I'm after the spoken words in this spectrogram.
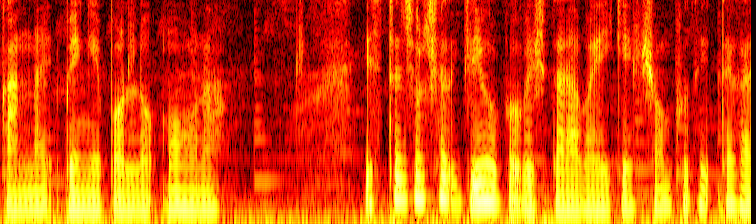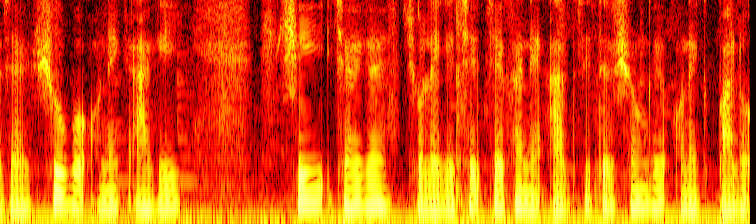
কান্নায় ভেঙে পড়ল মোহনা। স্টার জলসার গৃহপ্রবেশ ধারাবাহিকে সম্প্রতি দেখা যায়, শুভ অনেক আগেই সেই জায়গায় চলে গেছে যেখানে আদ্রিতের সঙ্গে অনেক ভালো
